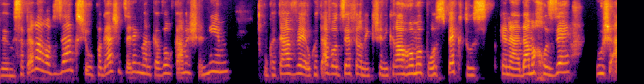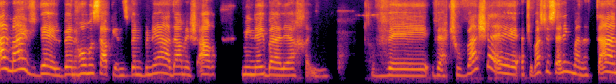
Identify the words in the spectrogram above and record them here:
ומספר הרב זקס שהוא פגש את סליגמן כעבור כמה שנים, הוא כתב, הוא כתב עוד ספר שנקרא הומו פרוספקטוס, כן, האדם החוזה, והוא שאל מה ההבדל בין הומו ספיאנס, בין בני האדם לשאר מיני בעלי החיים. ו, והתשובה ש, שסלינגמן נתן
